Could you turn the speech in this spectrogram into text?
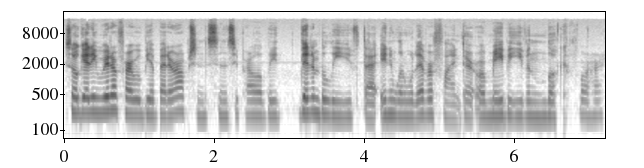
So getting rid of her would be a better option since he probably didn't believe that anyone would ever find her or maybe even look for her.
